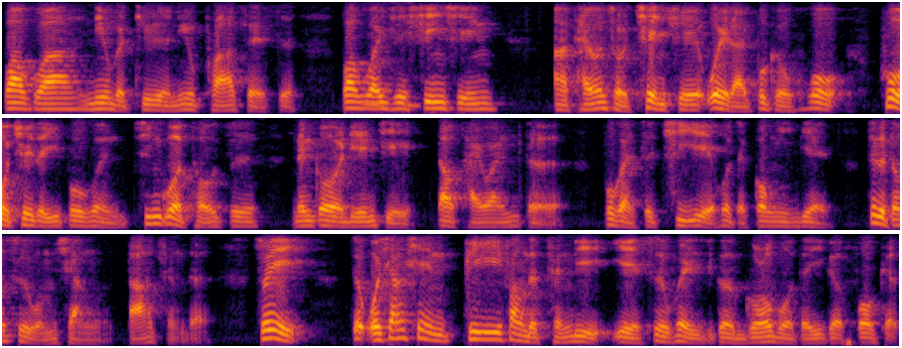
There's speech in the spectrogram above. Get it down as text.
包括 new material、new process，包括一些新兴啊台湾所欠缺、未来不可或或缺的一部分，经过投资能够连接到台湾的，不管是企业或者供应链。这个都是我们想达成的，所以这我相信 PE 方的成立也是会一个 global 的一个 focus，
